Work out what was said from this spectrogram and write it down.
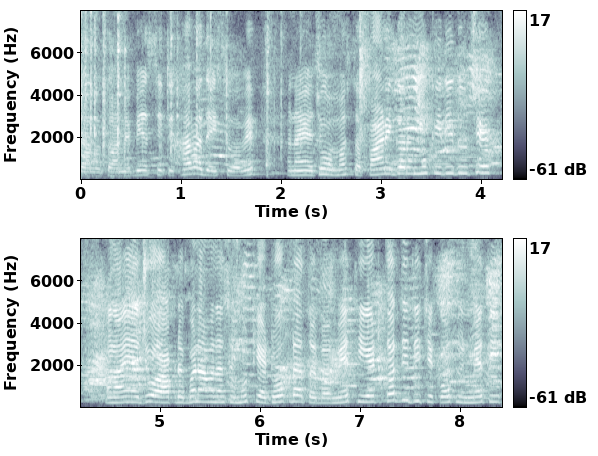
ચાલો તો આને બે સીટી ખાવા દઈશું હવે. અને અહીંયા જો મસ્ત પાણી ગરમ મૂકી દીધું છે. અને અહીંયા જો આપણે બનાવવાના છે મુઠિયા ઢોકળા, તો મેથી એડ કરી દીધી છે, કોથમીર મેથી.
